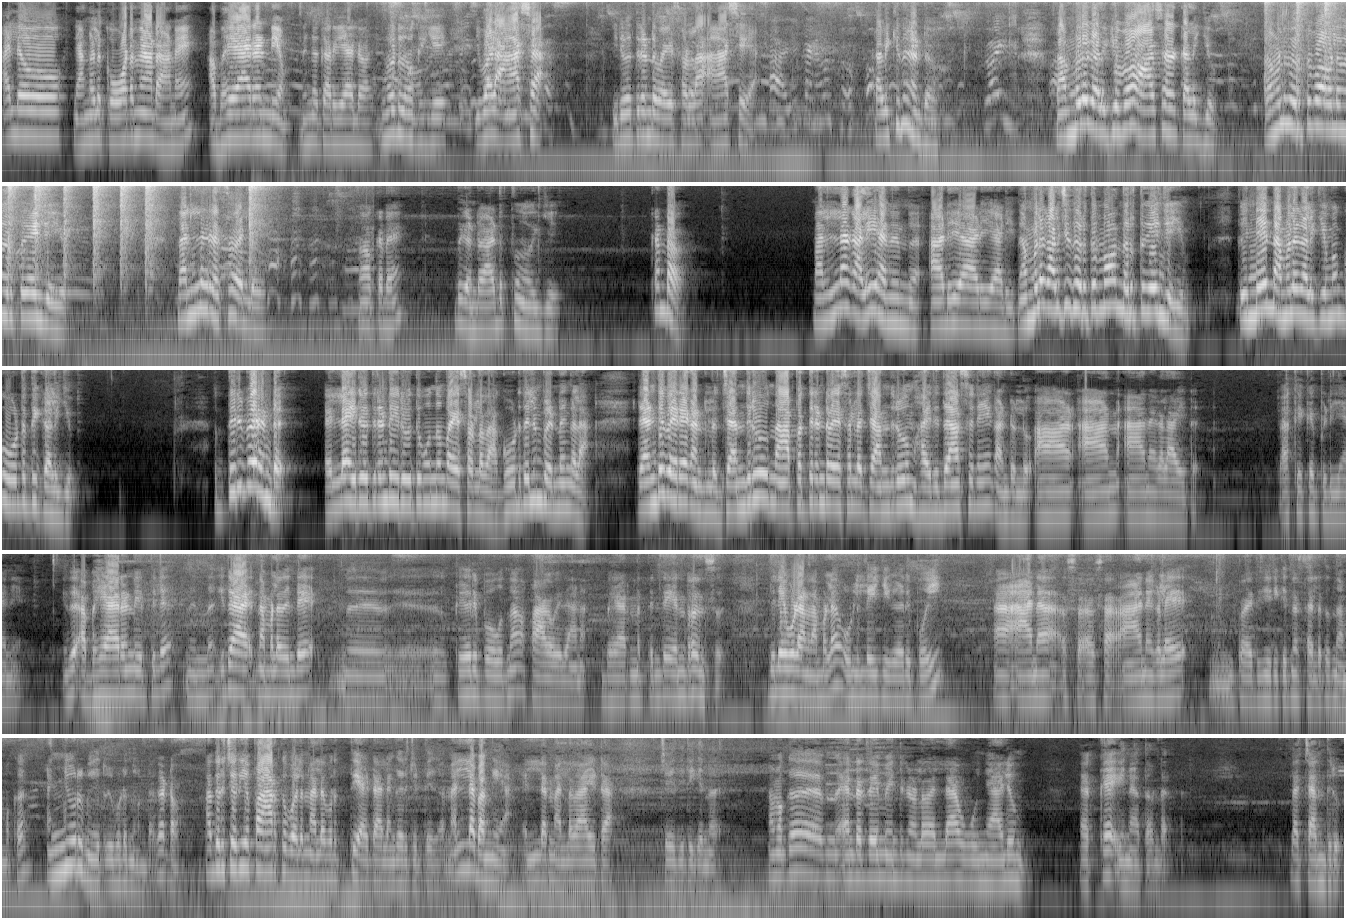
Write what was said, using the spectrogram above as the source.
Hello ഞങ്ങൾ കോടനാടാണേ. അഭയാരണ്യം. നിങ്ങൾക്കറിയാലോ? ഇങ്ങോട്ട് നോക്കിക്കേ. ഇവൾ ആശ. ഇരുപത്തിരണ്ട് വയസ്സുള്ള ആശയാ. കളിക്കുന്ന കണ്ടോ? നമ്മൾ കളിക്കുമ്പോൾ ആശ കളിക്കും. നമ്മൾ നിർത്തുമ്പോൾ അവൾ നിർത്തുകയും ചെയ്യും. നല്ല രസമല്ലേ? നോക്കണേ. ഇത് കണ്ടോ? അടുത്ത് നോക്കിയേ കണ്ടോ? നല്ല കളിയാ നിന്ന്. ആടി ആടി ആടി. നമ്മൾ കളിച്ച് നിർത്തുമ്പോൾ നിർത്തുകയും ചെയ്യും. പിന്നെയും നമ്മൾ കളിക്കുമ്പോൾ കൂട്ടത്തിൽ കളിക്കും. ഒത്തിരി പേരുണ്ട്. എല്ലാം ഇരുപത്തിരണ്ട് ഇരുപത്തിമൂന്നും വയസ്സുള്ളതാ. കൂടുതലും പെണ്ണുങ്ങളാ. രണ്ടുപേരെ കണ്ടുള്ളൂ. ചന്ദ്രു നാൽപ്പത്തിരണ്ട് വയസ്സുള്ള ചന്ദ്രുവും ഹരിദാസിനെയും കണ്ടുള്ളൂ. ആ ആൺ ആനകളായിട്ട്. ബാക്കിയൊക്കെ പിടിയാനെ. ഇത് അഭയാരണ്യത്തിൽ നിന്ന് ഇത് നമ്മളതിന്റെ കയറിപ്പോകുന്ന ഭാഗം ഇതാണ്. അഭയാരണ്യത്തിന്റെ എൻട്രൻസ് ഇതിലൂടെയാണ് നമ്മൾ ഉള്ളിലേക്ക് കയറിപ്പോയി ആന ആനകളെ പരിചരിക്കുന്ന സ്ഥലത്ത് നമുക്ക് അഞ്ഞൂറ് മീറ്റർ ഇവിടുന്നുണ്ട് കേട്ടോ. അതൊരു ചെറിയ പാർക്ക് പോലെ നല്ല വൃത്തിയായിട്ട് അലങ്കരിച്ചിട്ടേക്കുക നല്ല ഭംഗിയാണ് എല്ലാം നല്ലതായിട്ടാണ് ചെയ്തിരിക്കുന്നത്. നമുക്ക് എന്റർടൈൻമെന്റിനുള്ളതെല്ലാം ഊഞ്ഞാലും ഒക്കെ ഇതിനകത്തുണ്ട്. ചന്ദ്രു.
